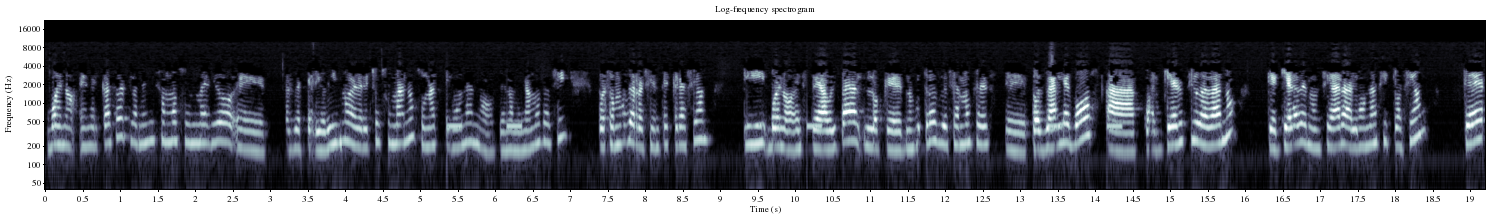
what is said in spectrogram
Bueno, en el caso de Planesi somos un medio eh, pues, de periodismo de derechos humanos, una tribuna, nos denominamos así, pues somos de reciente creación. Y bueno, este, ahorita lo que nosotros deseamos es eh, pues darle voz a cualquier ciudadano que quiera denunciar alguna situación que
